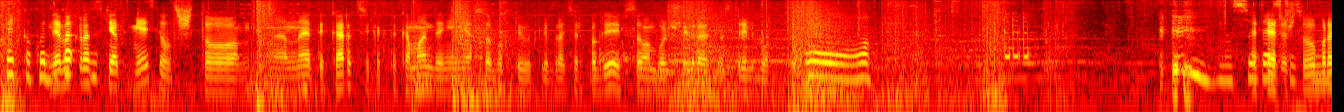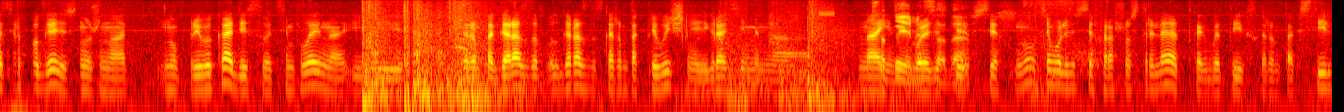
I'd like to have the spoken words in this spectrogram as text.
опять какой-то... Я бы ка- как раз таки отметил, что э, на этой карте как-то команды они не особо привыкли брать РПГ и в целом больше играют на стрельбу. О, На суета Опять же, чтобы брать РПГ, здесь нужно ну, привыкать действовать симплейно и, скажем так, гораздо, гораздо, скажем так, привычнее играть именно на ин. Тем более, здесь да. все, ну, тем более здесь все хорошо стреляют, как бы это их, скажем так, стиль.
